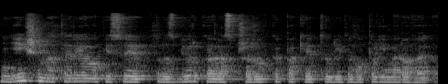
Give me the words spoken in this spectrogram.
Niniejszy materiał opisuje rozbiórkę oraz przeróbkę pakietu litowo-polimerowego.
